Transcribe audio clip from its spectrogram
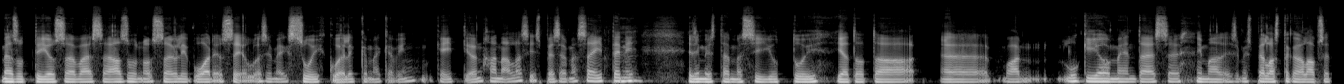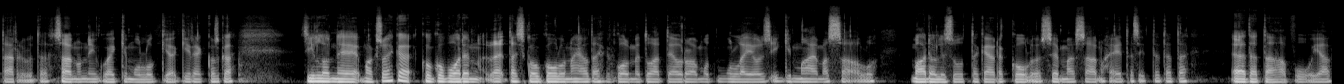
me asuttiin jossain vaiheessa asunnossa yli vuoden, jossa ei ollut esimerkiksi suihku, eli mä kävin keittiön hanalla siis pesemässä itteni. Mm. Esimerkiksi tämmöisiä juttuja. Ja tota, vaan lukioon mentäessä, niin mä esimerkiksi Pelastakaa lapset ryltä saanut niin kuin kaikki mun lukiokirje, koska silloin ne maksoi ehkä koko vuoden, tai siis koko koulun ajalta ehkä 3000 euroa, mutta mulla ei olisi ikin maailmassa ollut mahdollisuutta käydä kouluun, jos en mä saanut heitä sitten tätä ää, tätä apua. Ja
